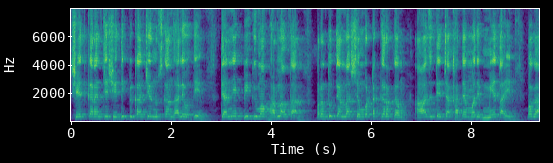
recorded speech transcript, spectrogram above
शेतकऱ्यांचे शेती पिकांचे नुकसान झाले होते. त्यांनी पीक विमा भरला होता. परंतु त्यांना शंभर टक्के रक्कम आज त्यांच्या खात्यामध्ये मिळत आहे. बघा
